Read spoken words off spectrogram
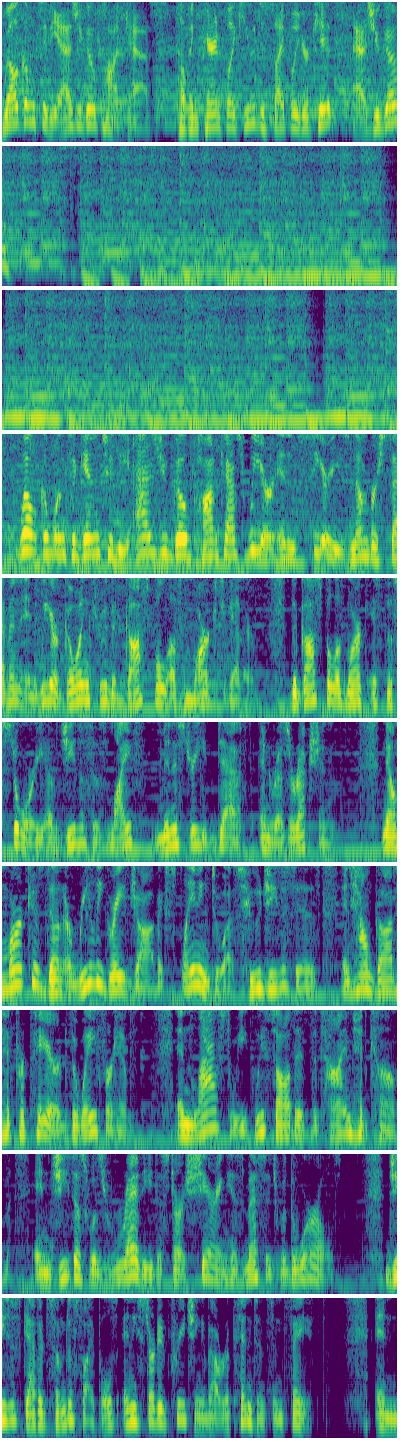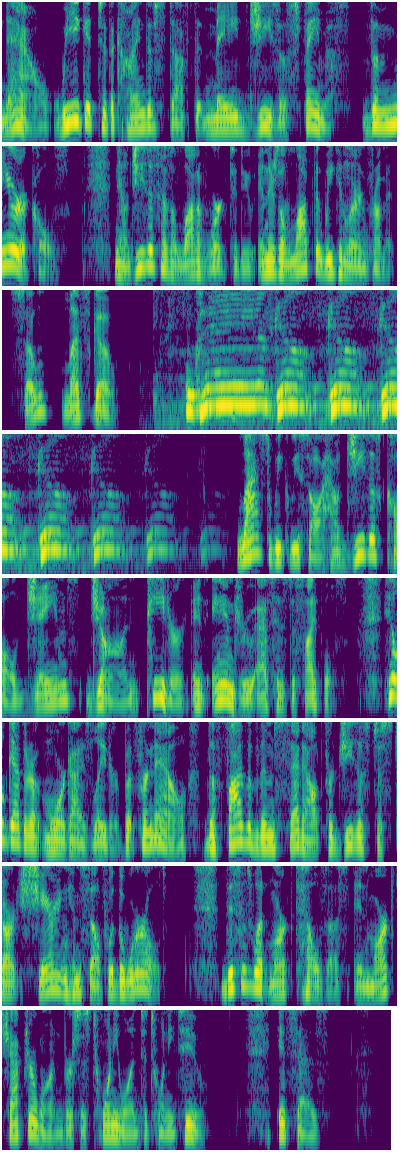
Welcome to the As You Go podcast, helping parents like you disciple your kids as you go. Welcome once again to the As You Go podcast. We are in series number seven, and we are going through the Gospel of Mark together. The Gospel of Mark is the story of Jesus' life, ministry, death, and resurrection. Now, Mark has done a really great job explaining to us who Jesus is and how God had prepared the way for him. And last week we saw that the time had come and Jesus was ready to start sharing his message with the world. Jesus gathered some disciples and he started preaching about repentance and faith. And now we get to the kind of stuff that made Jesus famous the miracles. Now, Jesus has a lot of work to do, and there's a lot that we can learn from it. So let's go. Okay, let's go, go, go, go, go. Last week we saw how Jesus called James, John, Peter, and Andrew as his disciples. He'll gather up more guys later, but for now, the five of them set out for Jesus to start sharing himself with the world. This is what Mark tells us in Mark chapter 1, verses 21 to 22. It says,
